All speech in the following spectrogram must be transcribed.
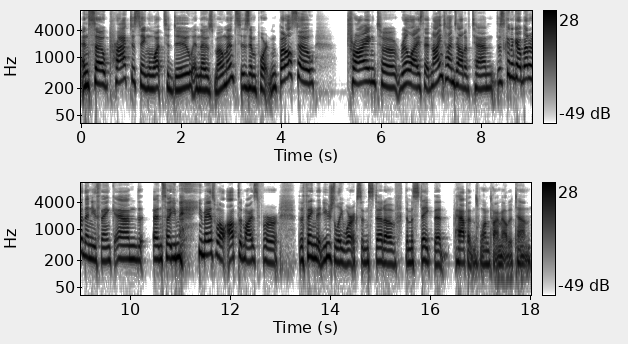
And so practicing what to do in those moments is important, but also trying to realize that nine times out of 10, this is going to go better than you think. And, and so you may, you may as well optimize for the thing that usually works instead of the mistake that happens one time out of 10.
